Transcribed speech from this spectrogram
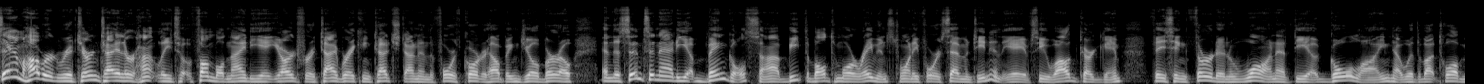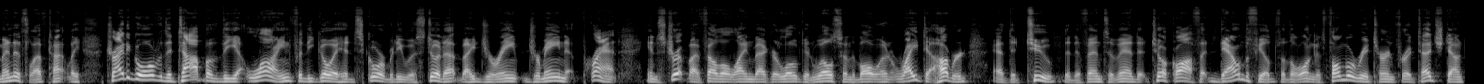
Sam Hubbard returned Tyler Huntley to fumble 98 yards for a tie-breaking touchdown in the fourth quarter, helping Joe Burrow. And the Cincinnati Bengals uh, beat the Baltimore Ravens 24-17 in the AFC wildcard game, facing third and one at the uh, goal line with about 12 minutes left. Huntley tried to go over the top of the line for the go-ahead score, but he was stood up by Jermaine Pratt and stripped by fellow linebacker Logan Wilson. The ball went right to Hubbard at the two. The defensive end took off down the field for the longest fumble return for a touchdown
